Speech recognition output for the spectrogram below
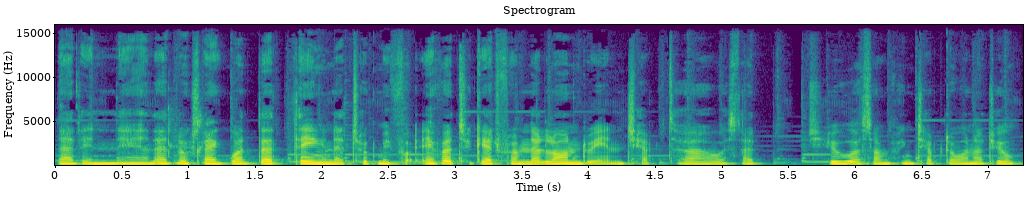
that in there. That looks like what that thing that took me forever to get from the laundry in chapter was that two or something, chapter one or two.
